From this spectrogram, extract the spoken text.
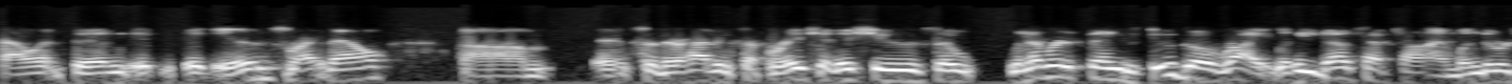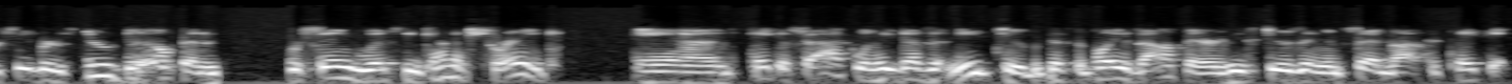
talent thin it, it is right now. Um, and so they're having separation issues. So whenever things do go right, when he does have time, when the receivers do get open, we're seeing Winston kind of shrink and take a sack when he doesn't need to because the play is out there and he's choosing instead not to take it.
